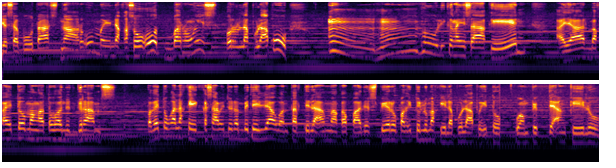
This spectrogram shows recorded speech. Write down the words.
Diyan sa butas, naroon may nakasuot, barongis, or lapu-lapu. Mhm, huli ka ngayon sa akin. Ayan, baka ito mga 200 grams. Pag ito kalaki, kasama ito ng betilya, 130 lang ang mga kapaders. Pero pag ito lumaki, lapu-lapu ito, 150 ang kilo.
